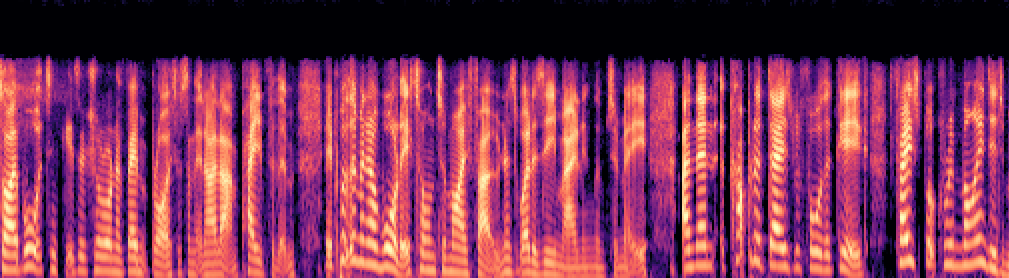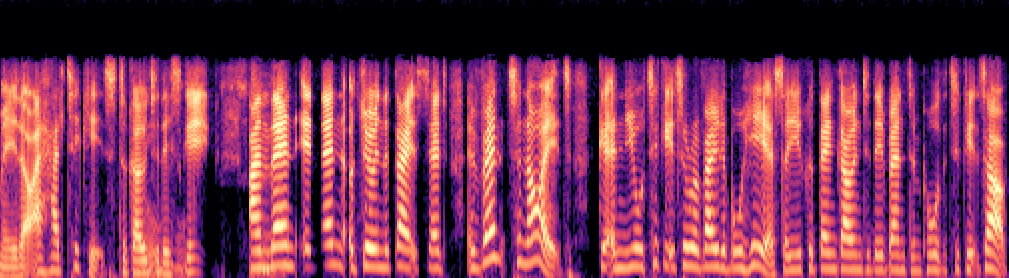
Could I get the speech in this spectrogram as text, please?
so I bought tickets which were on Eventbrite or something like that and paid for them. It put them in a wallet onto my phone as well as emailing them to me. And then a couple of days before the gig, Facebook reminded me that I had tickets to go to this gig. And hmm. then it then during the day it said event tonight, get and your tickets are available here. So you could then go into the event and pull the tickets up.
